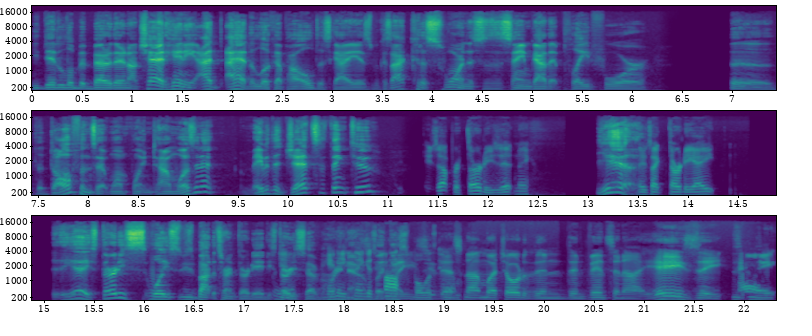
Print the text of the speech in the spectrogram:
he did a little bit better there. Now Chad Henne, I I had to look up how old this guy is because I could have sworn this is the same guy that played for the the Dolphins at one point in time, wasn't it? Maybe the Jets, I think too. He's upper thirties, isn't he? Yeah, He's like thirty-eight. Yeah, he's thirty. Well, he's, he's about to turn thirty-eight. He's Yeah. thirty-seven right Anything now. is but- possible. Easy. with That's him. not much older than than Vince and I. Easy. Hey,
